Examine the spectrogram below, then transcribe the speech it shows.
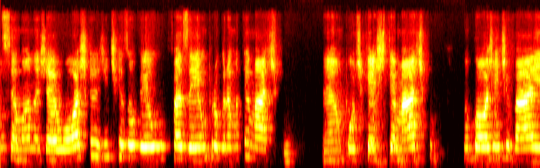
de semana já é o Oscar, a gente resolveu fazer um programa temático, né? um podcast temático, no qual a gente vai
